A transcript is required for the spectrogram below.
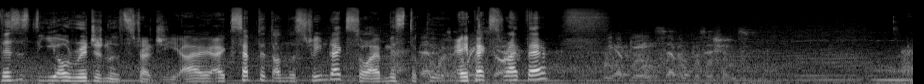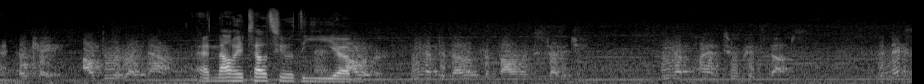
This is the original strategy. I accepted on the stream deck, so I missed the That was a great apex right there. We have gained seven positions. Okay, I'll do it right now. And now he tells you the um, Oliver, we have developed the following strategy. We have planned two pit stops. The next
